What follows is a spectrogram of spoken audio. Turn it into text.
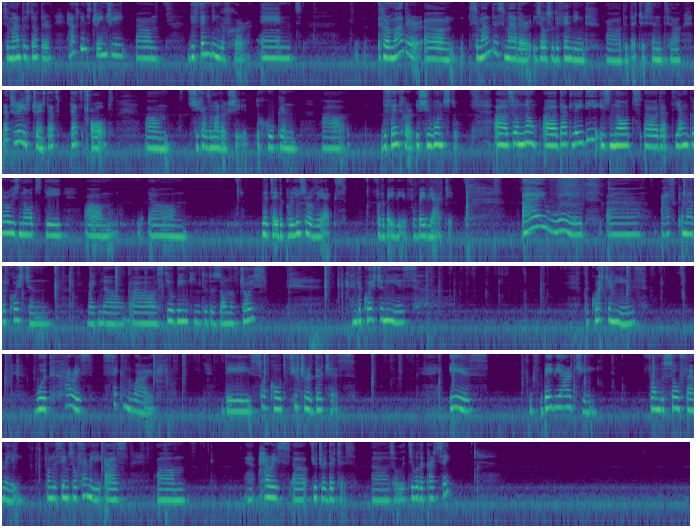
Samantha's daughter has been strangely um, defending of her. And her mother, um, Samantha's mother, is also defending uh, the Duchess, and uh, that's really strange. That's that's odd. Um, she has a mother she, who can uh, defend her if she wants to. Uh, so no, uh, that lady is not. Uh, that young girl is not the. Um, um, let's say the producer of the eggs for the baby for baby Archie. I would uh, ask another question right now, uh, still being into the zone of choice. And the question is the question is would Harry's second wife, the so called future Duchess, is baby Archie from the soul family, from the same soul family as um, Harry's uh, future Duchess. Uh, so let's see what the cards say.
